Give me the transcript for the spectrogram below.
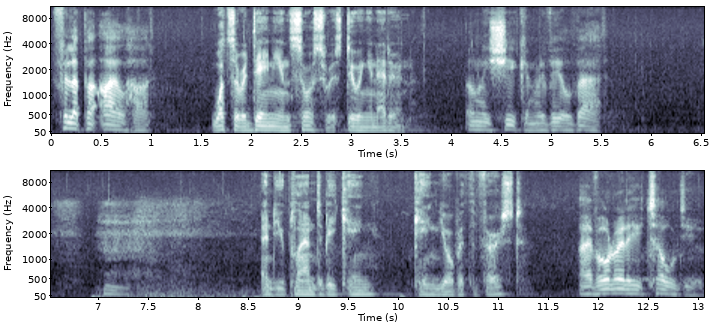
Philippa Eilhart. What's a Redanian sorceress doing in Aedirn? Only she can reveal that. Hmm. And you plan to be king? King Iorveth the First? I've already told you.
